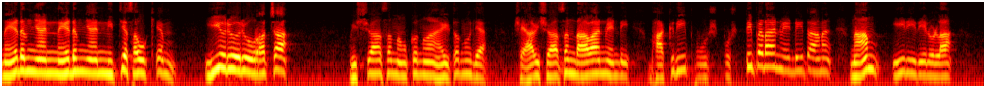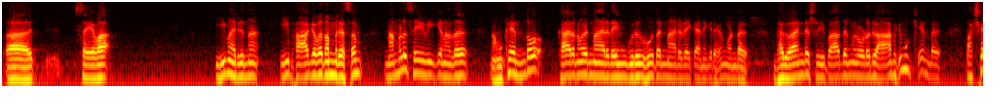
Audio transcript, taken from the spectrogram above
നേടും ഞാൻ നേടും ഞാൻ നിത്യസൗഖ്യം. ഈ ഒരു ഒരു ഉറച്ച വിശ്വാസം നമുക്കൊന്നും ആയിട്ടൊന്നുമില്ല. പക്ഷെ ആ വിശ്വാസം ഉണ്ടാവാൻ വേണ്ടി ഭക്തി പുഷ്ടിപ്പെടാൻ വേണ്ടിയിട്ടാണ് നാം ഈ രീതിയിലുള്ള സേവ. ഈ മരുന്ന് ഈ ഭാഗവതം രസം നമ്മൾ സേവിക്കണത് നമുക്ക് എന്തോ കാരണവന്മാരുടെയും ഗുരുഭൂതന്മാരുടെയൊക്കെ അനുഗ്രഹം കൊണ്ട് ഭഗവാന്റെ ശ്രീപാദങ്ങളോടൊരു ആഭിമുഖ്യമുണ്ട്. പക്ഷെ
